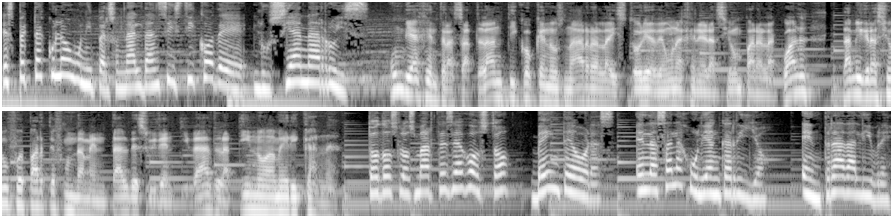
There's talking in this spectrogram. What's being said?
Espectáculo unipersonal dancístico de Luciana Ruiz. Un viaje en transatlántico que nos narra la historia de una generación para la cual la migración fue parte fundamental de su identidad latinoamericana. Todos los martes de agosto, 20 horas, en la sala Julián Carrillo. Entrada libre.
